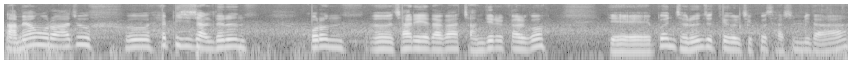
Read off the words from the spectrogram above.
남향으로 아주 그 햇빛이 잘 드는 그런 어, 자리에다가 잔디를 깔고 예쁜 전원주택을 짓고 사십니다.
